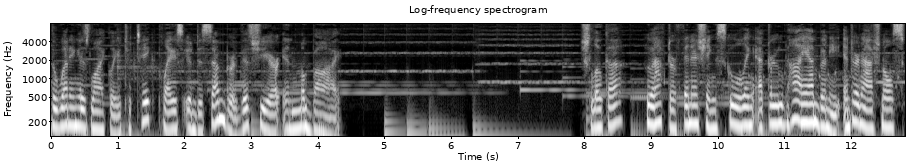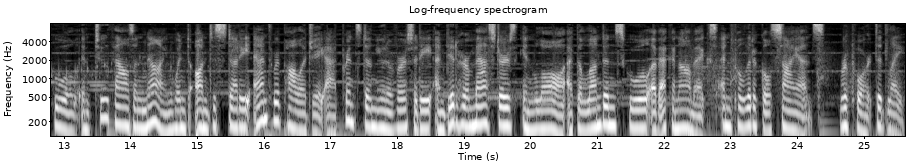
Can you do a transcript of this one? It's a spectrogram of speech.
The wedding is likely to take place in December this year in Mumbai. Shloka, who after finishing schooling at Dhirubhai Ambani International School in 2009 went on to study anthropology at Princeton University and did her master's in law at the London School of Economics and Political Science, reportedly.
